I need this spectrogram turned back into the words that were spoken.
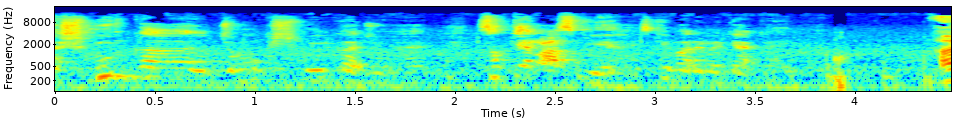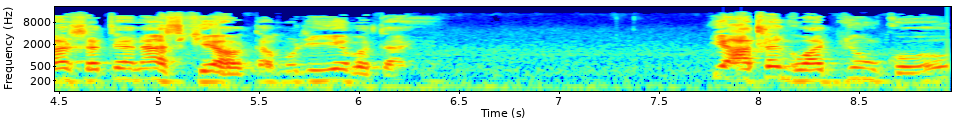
कश्मीर का, जम्मू कश्मीर का जो है सत्यानाश किया है। इसके बारे में क्या कहेंगे? अगर सत्यानाश किया होता, मुझे ये बताइए कि आतंकवादियों को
